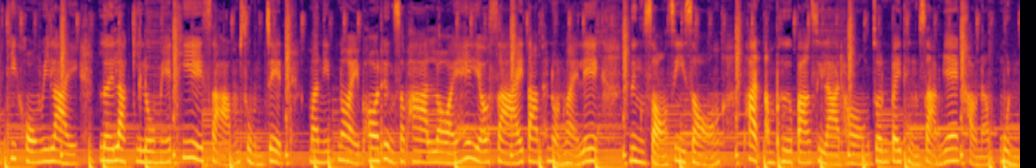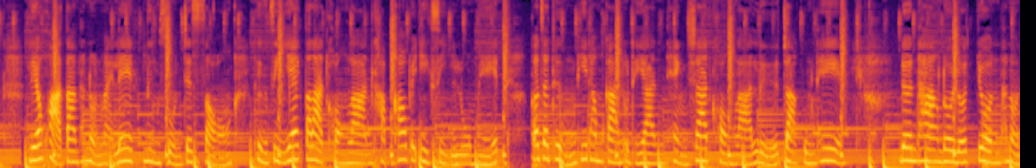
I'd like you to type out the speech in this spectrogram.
ชรที่โค้งวิไลเลยหลักกิโลเมตรที่ 307 มานิดหน่อยพอถึงสะพานลอยให้เลี้ยวซ้ายตามถนนหมายเลข 1242 ผ่านอำเภอปางศิลาทองจนไปถึง 3 แยกเขาน้ำอุ่น เลี้ยวขวาตามถนนหมายเลข 1072 ถึง 4 แยกตลาดคลองลานขับเข้าไปอีก 4 กิโลเมตร ก็จะถึงที่ทำการอุทยานแห่งชาติคลองลานหรือจากกรุงเทพ เดินทางโดยรถยนต์ถนน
